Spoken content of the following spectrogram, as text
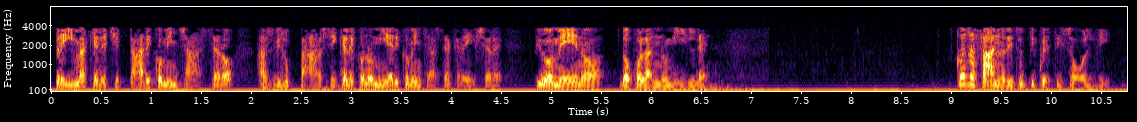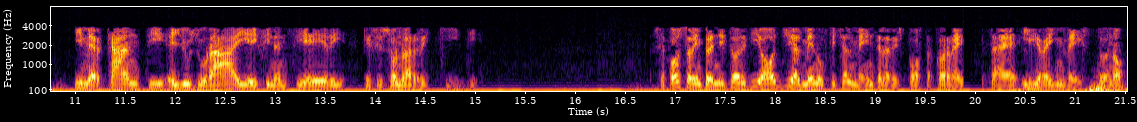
prima che le città ricominciassero a svilupparsi, che l'economia ricominciasse a crescere, più o meno dopo l'anno 1000. Cosa fanno di tutti questi soldi? I mercanti e gli usurai e i finanzieri che si sono arricchiti. Se fossero imprenditori di oggi, almeno ufficialmente la risposta corretta è li reinvestono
